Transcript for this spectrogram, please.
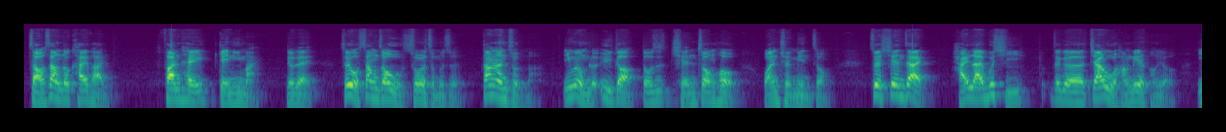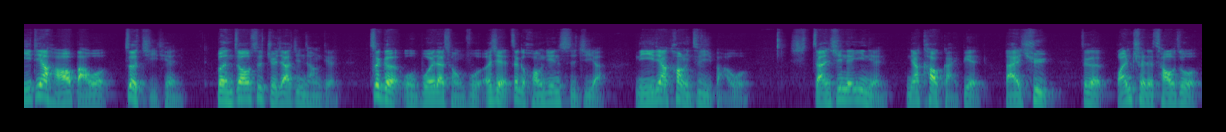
早上都开盘翻黑给你买，对不对？所以我上周五说的准不准？当然准嘛，因为我们的预告都是前中后完全命中。所以现在还来不及这个加入行列的朋友，一定要好好把握这几天。本周是绝佳进场点，这个我不会再重复，而且这个黄金时机啊，你一定要靠你自己把握。崭新的一年，你要靠改变来去这个完全的操作，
